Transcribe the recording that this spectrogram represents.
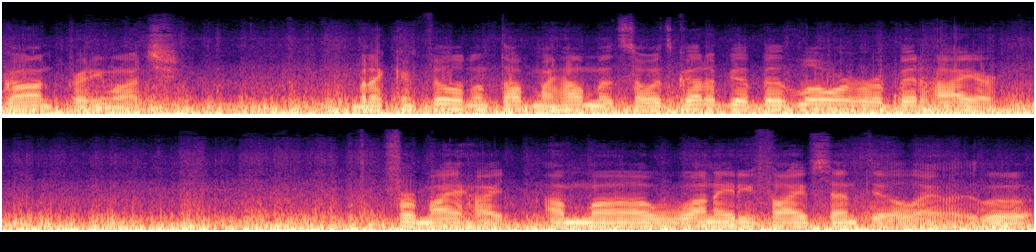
gone pretty much. But I can feel it on top of my helmet so it's got to be a bit lower or a bit higher for my height. I'm uh, 185 centimeters uh,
